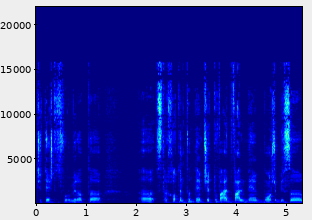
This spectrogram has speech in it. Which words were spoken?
че те ще сформират страхотен тандем, че това едва ли не, може би са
